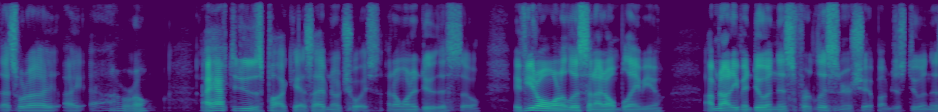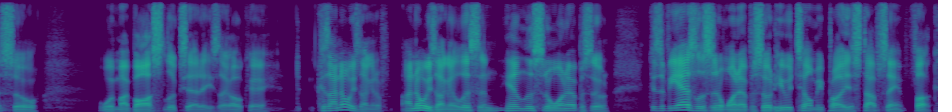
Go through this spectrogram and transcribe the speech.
that's what I, I, I don't know. I have to do this podcast. I have no choice. I don't want to do this. So if you don't want to listen, I don't blame you. I'm not even doing this for listenership. I'm just doing this so when my boss looks at it, he's like, okay, because I know he's not gonna. I know he's not gonna listen. He hasn't listened to one episode. Because if he has listened to one episode, he would tell me probably to stop saying fuck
